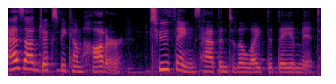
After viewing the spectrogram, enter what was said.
As objects become hotter, two things happen to the light that they emit.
